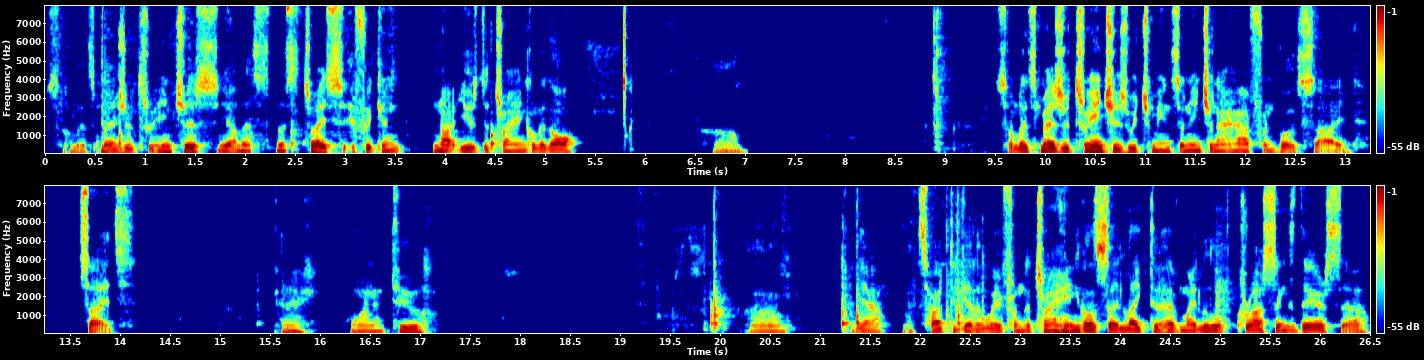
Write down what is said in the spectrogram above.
So let's measure three inches. Yeah, let's let's try see if we can not use the triangle at all. Um, So let's measure three inches, which means an inch and a half on both side, sides. Okay, one and two. Um, yeah, it's hard to get away from the triangles. I like to have my little crossings there, so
